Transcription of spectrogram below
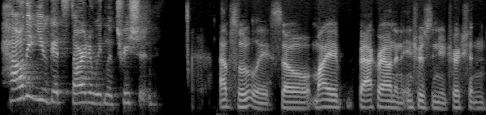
how did you get started with nutrition? Absolutely. So, my background and interest in nutrition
